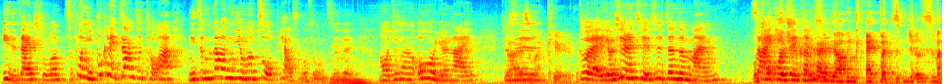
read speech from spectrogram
一直在说，不，你不可以这样子投啊，你怎么知道你有没有做票什么什么之类。嗯、然后我就发现，哦，原来就是对，有些人其实是真的蛮。在过去看开票，应该本身就是蛮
